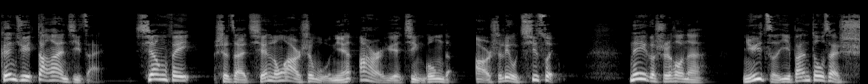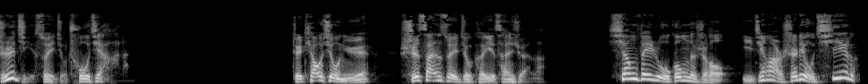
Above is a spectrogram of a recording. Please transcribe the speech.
根据档案记载，香妃是在乾隆二十五年二月进宫的，二十六七岁。那个时候呢，女子一般都在十几岁就出嫁了。这挑秀女。十三岁就可以参选了，香妃入宫的时候已经二十六七了。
